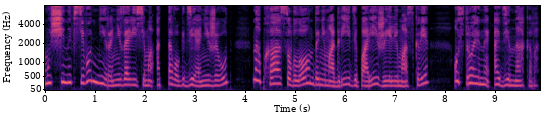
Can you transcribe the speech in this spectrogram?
Мужчины всего мира, независимо от того, где они живут, на Абхазу, в Лондоне, Мадриде, Париже или Москве устроены одинаково.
